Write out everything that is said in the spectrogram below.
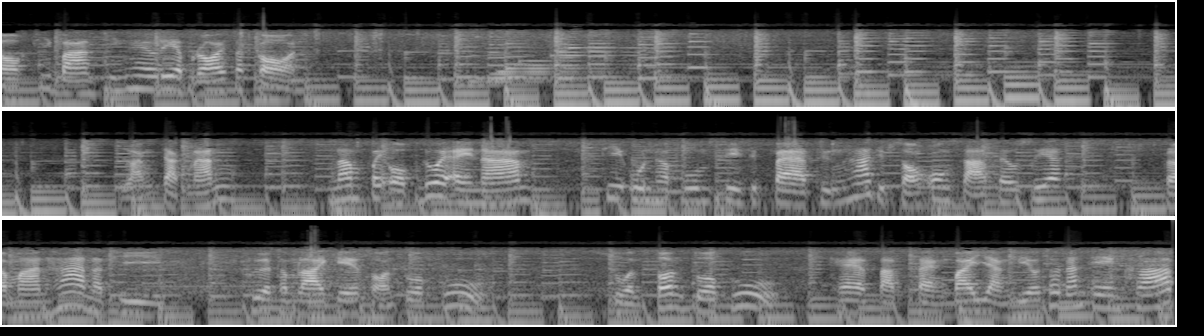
ดอกที่บานทิ้งให้เรียบร้อยซะก่อนหลังจากนั้นนำไปอบด้วยไอ้น้ำที่อุณหภูมิ 48-52 องศาเซลเซียส ประมาณ 5 นาที เพื่อทำลายเกสรตัวผู้ ส่วนต้นตัวผู้ แค่ตัดแต่งใบอย่างเดียวเท่านั้นเองครับ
